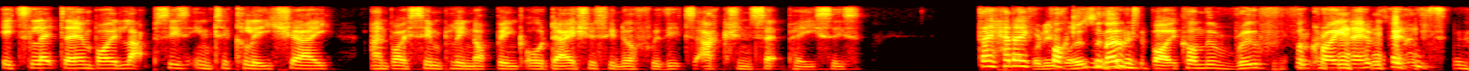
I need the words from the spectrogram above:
It's let down by lapses into cliche and by simply not being audacious enough with its action set pieces. They had a it fucking motorbike on the roof for crying out loud.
